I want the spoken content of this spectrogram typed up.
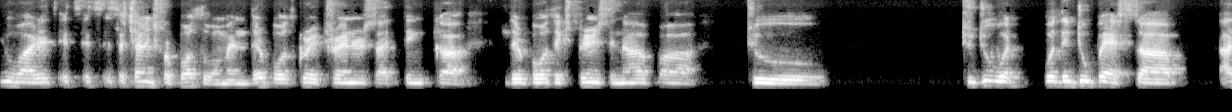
You what? It, it's it's it's a challenge for both of them, and they're both great trainers. I think uh, they're both experienced enough uh, to to do what what they do best. Uh, I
